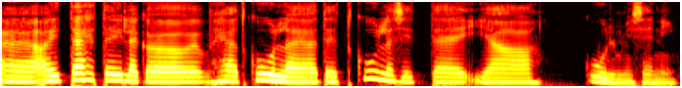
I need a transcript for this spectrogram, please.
äh,. aitäh teile ka, head kuulajad, et kuulasite ja kuulmiseni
